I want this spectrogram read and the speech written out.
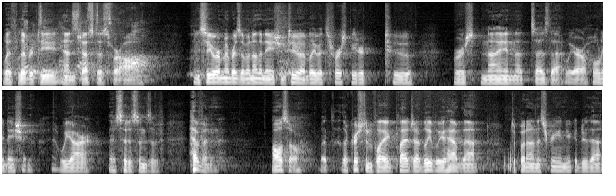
with liberty and justice for all. And so you see, we're members of another nation too. I believe it's 1 Peter 2, verse 9, that says that we are a holy nation. We are as citizens of heaven also. But the Christian flag pledge, I believe we have that to put on the screen. You could do that.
